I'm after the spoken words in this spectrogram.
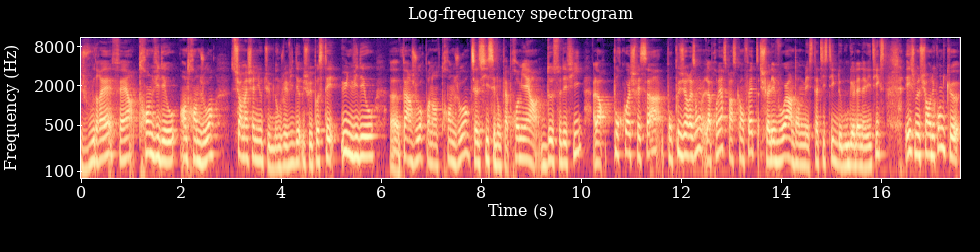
Je voudrais faire 30 vidéos en 30 jours sur ma chaîne YouTube. Donc je vais poster une vidéo euh, par jour pendant 30 jours. Celle-ci, c'est donc la première de ce défi. Alors pourquoi je fais ça? Pour plusieurs raisons. La première, c'est parce qu'en fait, je suis allé voir dans mes statistiques de Google Analytics et je me suis rendu compte que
